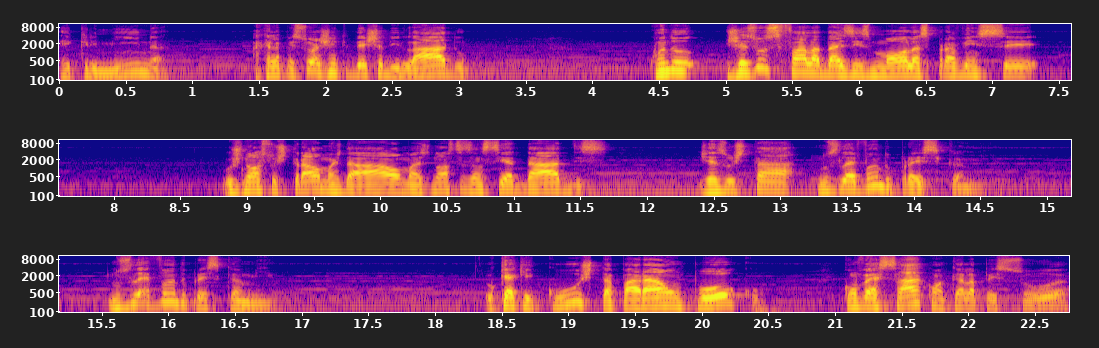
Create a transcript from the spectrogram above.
recrimina, aquela pessoa a gente deixa de lado. Quando Jesus fala das esmolas para vencer os nossos traumas da alma, as nossas ansiedades, Jesus está nos levando para esse caminho. Nos levando para esse caminho. O que é que custa parar um pouco, conversar com aquela pessoa,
